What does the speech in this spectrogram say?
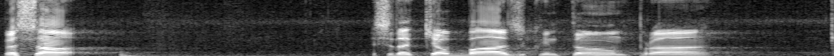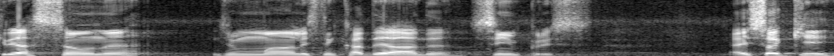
Pessoal, isso daqui é o básico, então, para criação né, de uma lista encadeada, simples. É isso aqui.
